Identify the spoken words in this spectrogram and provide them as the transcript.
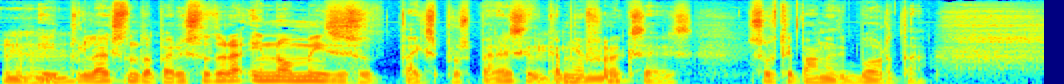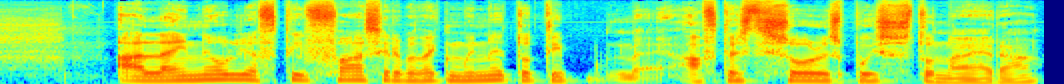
Mm-hmm. Ή τουλάχιστον τα περισσότερα, ή νομίζεις ότι τα έχεις προσπεράσει, γιατί mm-hmm. καμιά φορά ξέρεις, σου χτυπάνε την πόρτα. Αλλά είναι όλη αυτή η φάση, ρε παιδάκι μου, είναι το ότι αυτές τις ώρες που είσαι στον αέρα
